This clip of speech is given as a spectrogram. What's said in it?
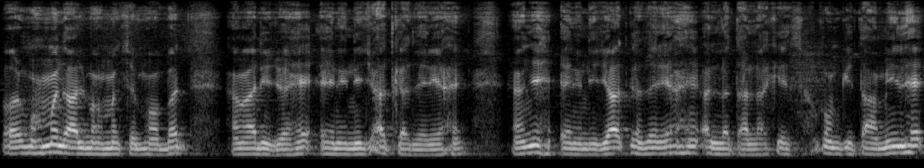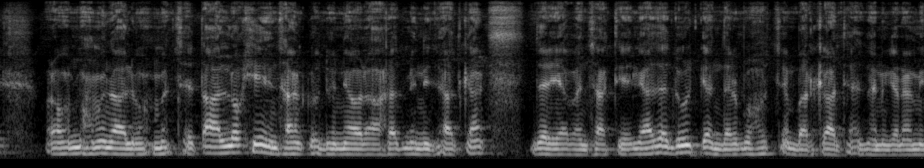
اور محمد آل محمد سے محبت ہماری جو ہے عین نجات کا ذریعہ ہے۔ ہاں جی عین نجات کا ذریعہ ہے۔ اللہ تعالیٰ کے اس حکم کی تعمیل ہے۔ اور محمد آل محمد سے تعلق ہی انسان کو دنیا اور آخرت میں نجات کا ذریعہ بن سکتی ہے۔ لہٰذا دودھ کے اندر بہت سے برکات ہیں۔ دن گرامی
